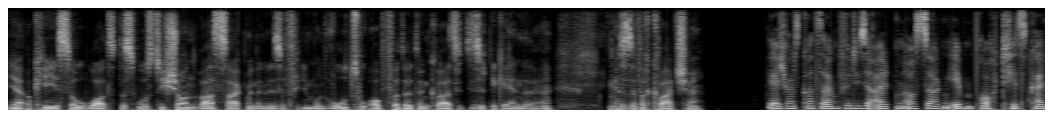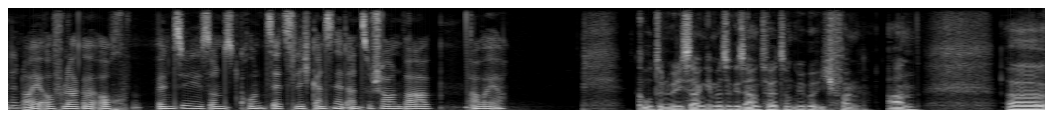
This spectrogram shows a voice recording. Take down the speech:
ja okay, so what, das wusste ich schon. Was sagt mir denn dieser Film und wozu opfert er dann quasi diese Legende? Ja? Das ist einfach Quatsch. Ja? Ja, ich wollte gerade sagen, für diese alten Aussagen eben braucht jetzt keine Neuauflage, auch wenn sie sonst grundsätzlich ganz nett anzuschauen war. Aber ja. Gut, dann würde ich sagen, gehen wir zur Gesamtwertung über. Ich fange an. Äh,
